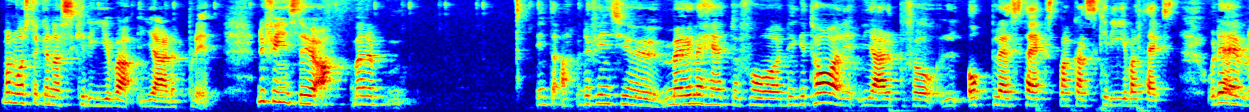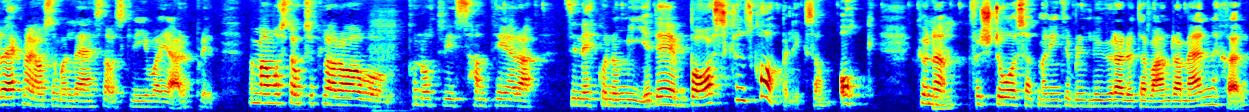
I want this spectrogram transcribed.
Man måste kunna skriva hjälpligt. Nu finns det ju inte, det finns ju möjlighet att få digital hjälp för uppläst text, man kan skriva text och det räknar jag som att läsa och skriva hjälpligt. Men man måste också klara av att på något vis hantera sin ekonomi. Det är baskunskaper liksom och kunna mm. förstå så att man inte blir lurad av andra människor.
